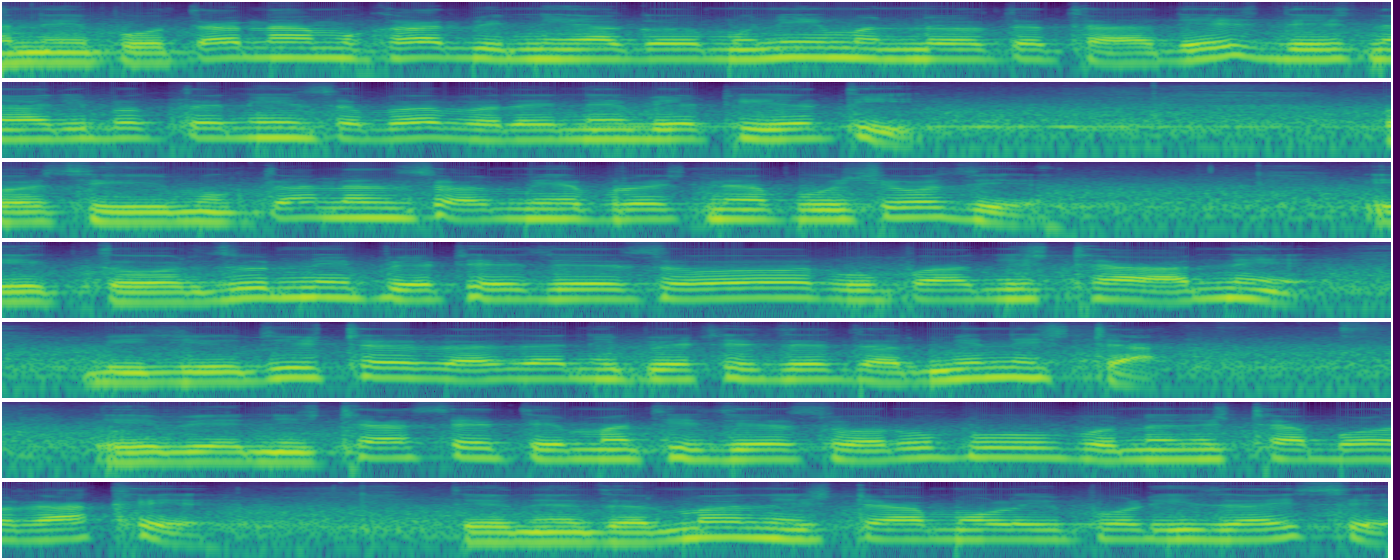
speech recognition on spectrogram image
અને પોતાના મુખારબીની આગળ મુનિ મંડળ તથા દેશ દેશના હરિભક્તની સભા ભરાઈને બેઠી હતી. પછી મુક્તાનંદ સ્વામીએ પ્રશ્ન પૂછ્યો છે, એક તો અર્જુનની પેઠે છે સ્વરૂપાનિષ્ઠા અને બીજી યુધિષ્ઠર રાજાની પેઠે છે ધર્મી નિષ્ઠા, એ બે નિષ્ઠા છે તેમાંથી જે સ્વરૂપ નિષ્ઠા બળ રાખે, તેને ધર્મનિષ્ઠા મોળી પડી જાય છે.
